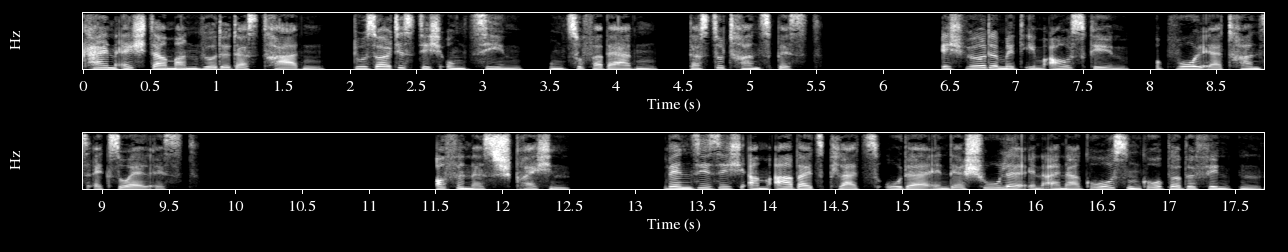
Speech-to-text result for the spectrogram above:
Kein echter Mann würde das tragen, du solltest dich umziehen, um zu verbergen, dass du trans bist. Ich würde mit ihm ausgehen, obwohl er transsexuell ist. Offenes Sprechen. Wenn Sie sich am Arbeitsplatz oder in der Schule in einer großen Gruppe befinden,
